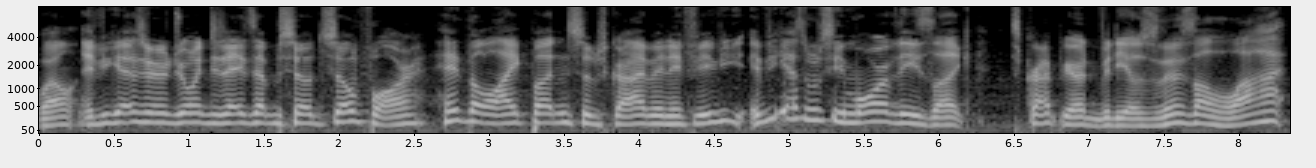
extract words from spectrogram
Well, if you guys are enjoying today's episode so far, hit the like button, subscribe, and if you if you guys want to see more of these like scrapyard videos, there's a lot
